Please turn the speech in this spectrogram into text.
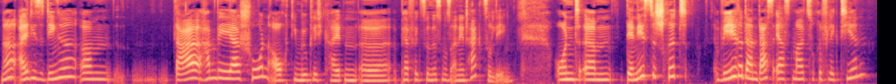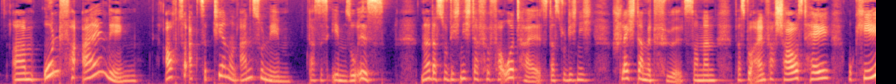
ne? all diese Dinge, ähm, da haben wir ja schon auch die Möglichkeiten, äh, Perfektionismus an den Tag zu legen. Und ähm, der nächste Schritt wäre dann das erstmal zu reflektieren ähm, und vor allen Dingen auch zu akzeptieren und anzunehmen, dass es eben so ist. Ne, dass du dich nicht dafür verurteilst, dass du dich nicht schlecht damit fühlst, sondern dass du einfach schaust, hey, okay,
